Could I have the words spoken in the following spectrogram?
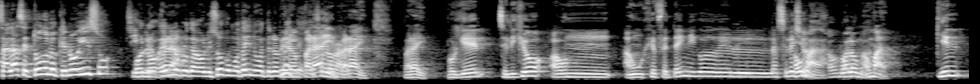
Salá hace todo lo que no hizo o no, él lo protagonizó como técnico anteriormente. Pero para ahí, para ahí, para ahí. Porque él se eligió a un, a un jefe técnico de la selección. Ahumada. Ahumada. Ahumada. ¿Quién,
